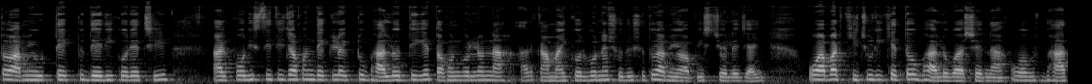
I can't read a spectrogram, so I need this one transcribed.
তো আমি উঠতে একটু দেরি করেছি। আর পরিস্থিতি যখন দেখল একটু ভালোর দিকে, তখন বলল, না, আর কামাই করব না, শুধু শুধু আমি অফিস চলে যাই। ও আবার খিচুড়ি খেতেও ভালোবাসে না, ও ভাত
